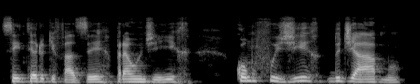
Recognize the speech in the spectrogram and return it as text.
sem ter o que fazer, para onde ir, como fugir do diabo.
